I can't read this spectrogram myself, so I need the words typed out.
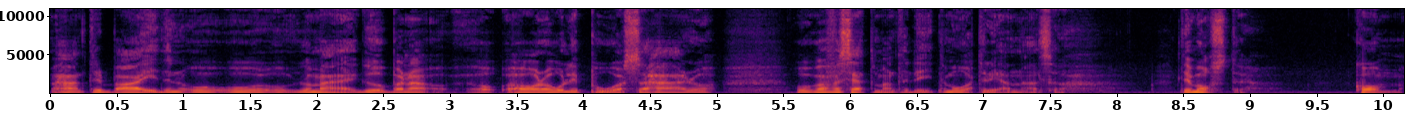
Hunter Biden och, och, och, de här gubbarna har hållit på så här och, och varför sätter man inte dit dem återigen alltså? Det måste komma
